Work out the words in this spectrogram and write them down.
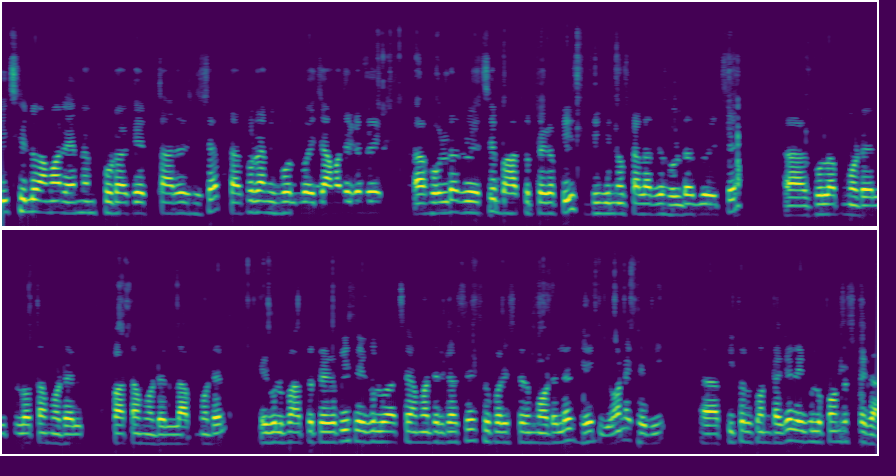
এই ছিল আমার এম এম প্রোডাক্টের তারের হিসাব। তারপরে আমি বলব যে আমাদের কাছে হোল্ডার রয়েছে বাহাত্তর টাকা পিস বিভিন্ন কালারের হোল্ডার রয়েছে। গোলাপ মডেল লতা মডেল পাতা মডেল লাভ মডেল এগুলো বাহাত্তর টাকা পিস এগুলো আছে আমাদের কাছে সুপারস্টার মডেলের হেভি অনেক হেভি পিতল কন্টাক্টের, এগুলো পঞ্চাশ টাকা।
